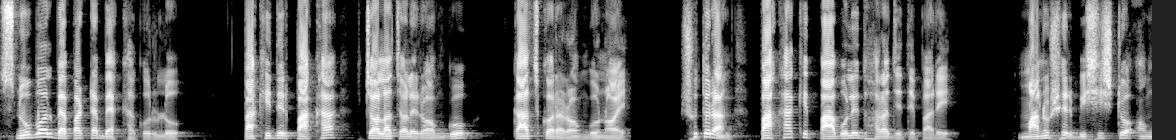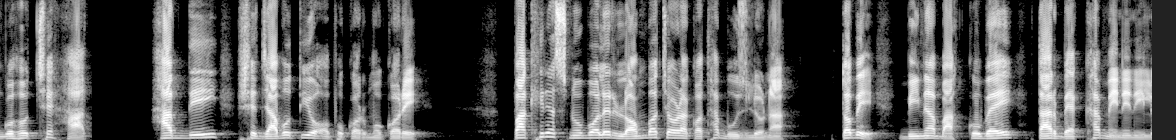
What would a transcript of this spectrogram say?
স্নোবল ব্যাপারটা ব্যাখ্যা করল। পাখিদের পাখা চলাচলের অঙ্গ, কাজ করার অঙ্গ নয়। সুতরাং পাখাকে পা বলে ধরা যেতে পারে। মানুষের বিশিষ্ট অঙ্গ হচ্ছে হাত। হাত দিয়েই সে যাবতীয় অপকর্ম করে। পাখিরা স্নোবলের লম্বা চওড়া কথা বুঝল না, তবে বিনা বাক্য ব্যয়ে তার ব্যাখ্যা মেনে নিল।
